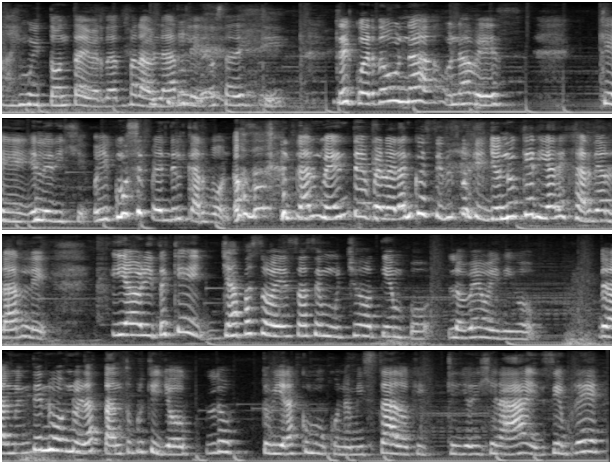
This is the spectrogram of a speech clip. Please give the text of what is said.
ay, muy tonta de verdad, para hablarle. O sea, de que. Recuerdo una, una vez que le dije, oye, ¿cómo se prende el carbón? O sea, realmente, pero eran cuestiones porque yo no quería dejar de hablarle. Y ahorita que ya pasó eso hace mucho tiempo, lo veo y digo, realmente no, no era tanto porque yo lo tuviera como con amistad o que, que yo dijera, ay, siempre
